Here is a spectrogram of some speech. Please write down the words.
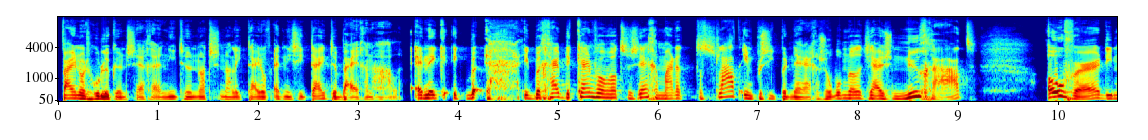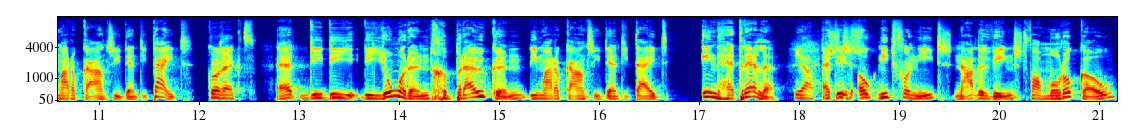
Feyenoord hooligans zeggen en niet hun nationaliteit of etniciteit erbij gaan halen. En ik, ik, be- ik begrijp de kern van wat ze zeggen, maar dat, dat slaat in principe nergens op, omdat het juist nu gaat over die Marokkaanse identiteit. Correct. Hè, die, die, die jongeren gebruiken die Marokkaanse identiteit in het rellen. Ja, Het is ook niet voor niets na de winst van Marokko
